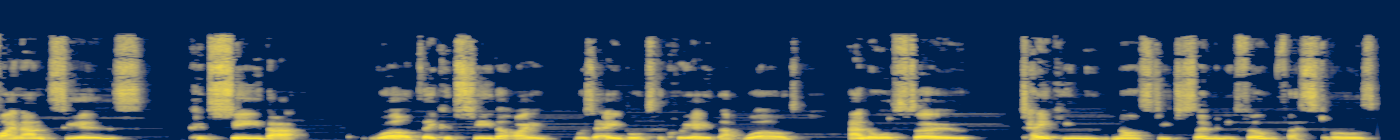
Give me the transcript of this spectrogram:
financiers could see that world. They could see that I was able to create that world, and also taking Nasty to so many film festivals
